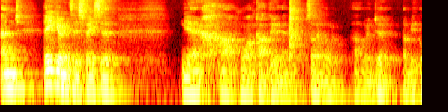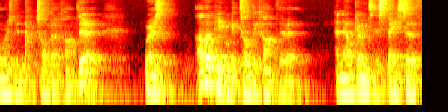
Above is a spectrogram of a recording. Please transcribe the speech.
and they go into the space of you know, oh, well I can't do it then, so I won't do it. I've always been told I can't do it. Whereas other people get told they can't do it, and they'll go into the space of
